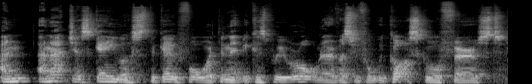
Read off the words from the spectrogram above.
and and that just gave us the go forward, didn't it? Because we were all nervous. Thought we got to score first,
